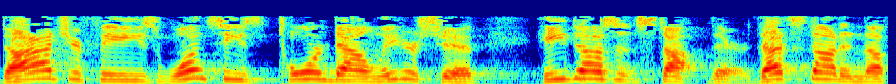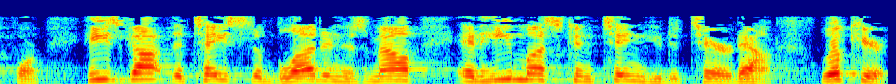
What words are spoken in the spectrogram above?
Diotrephes, once he's torn down leadership, he doesn't stop there. That's not enough for him. He's got the taste of blood in his mouth, and he must continue to tear down. Look here.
